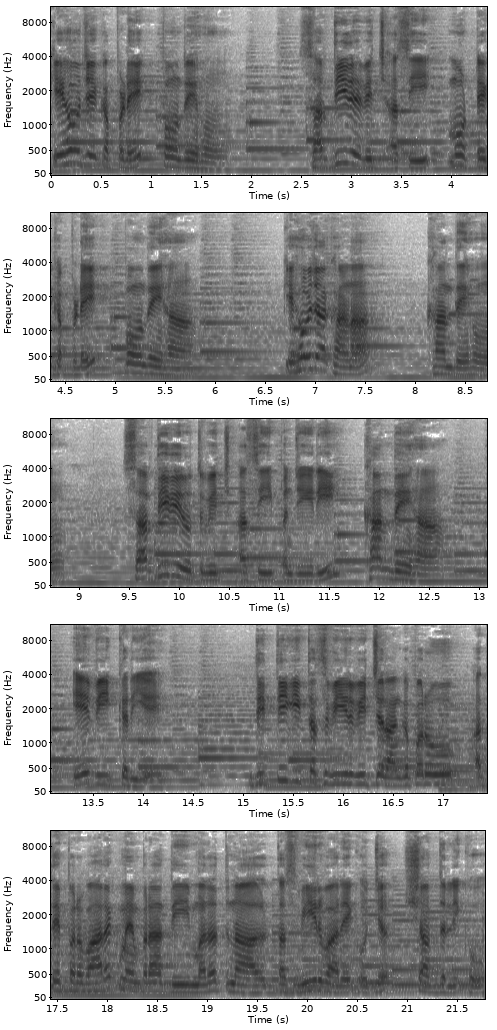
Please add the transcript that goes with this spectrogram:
ਕਿਹੋ ਜਿਹੇ ਕੱਪੜੇ ਪਾਉਂਦੇ ਹੋ? ਸਰਦੀ ਦੇ ਵਿੱਚ ਅਸੀਂ ਮੋٹے ਕੱਪੜੇ ਪਾਉਂਦੇ ਹਾਂ। ਕਿਹੋ ਜਿਹਾ ਖਾਣਾ ਖਾਂਦੇ ਹੋ? ਸਰਦੀ ਦੀ ਰੁੱਤ ਵਿੱਚ ਅਸੀਂ ਪੰਜੀਰੀ ਖਾਂਦੇ ਹਾਂ। ਇਹ ਵੀ ਕਰੀਏ। ਦਿੱਤੀ ਗਈ ਤਸਵੀਰ ਵਿੱਚ ਰੰਗ ਭਰੋ ਅਤੇ ਪਰਿਵਾਰਕ ਮੈਂਬਰਾਂ ਦੀ ਮਦਦ ਨਾਲ ਤਸਵੀਰ ਬਾਰੇ ਕੁਝ ਸ਼ਬਦ ਲਿਖੋ।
